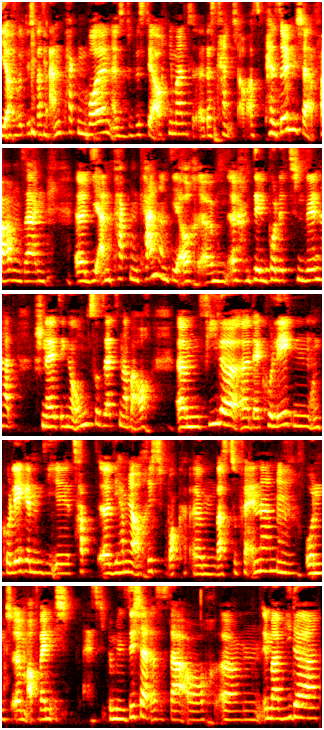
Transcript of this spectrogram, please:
die auch wirklich was anpacken wollen. Also du bist ja auch jemand, äh, das kann ich auch aus persönlicher Erfahrung sagen, äh, die anpacken kann und die auch ähm, äh, den politischen Willen hat, schnell Dinge umzusetzen, aber auch ähm, viele äh, der Kollegen und Kolleginnen, die ihr jetzt habt, äh, die haben ja auch richtig Bock, ähm, was zu verändern. Mhm. Und ähm, auch wenn ich, also ich bin mir sicher, dass es da auch ähm, immer wieder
